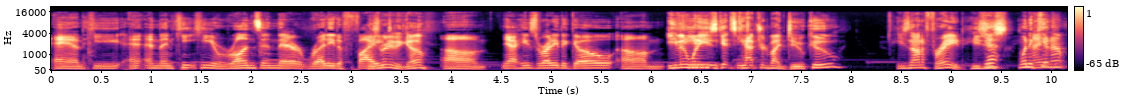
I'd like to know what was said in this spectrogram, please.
and he and, and then he he runs in there ready to fight. He's ready to go. Um, yeah, he's ready to go. Um, Even when he he gets captured by Dooku, he's not afraid. He's Yeah, just when he, hanging get- out.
